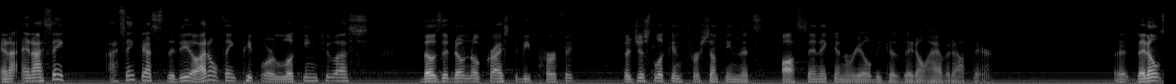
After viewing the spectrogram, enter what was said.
And I, and I think I think that's the deal. I don't think people are looking to us those that don't know Christ to be perfect, they're just looking for something that's authentic and real because they don't have it out there. Uh, they don't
